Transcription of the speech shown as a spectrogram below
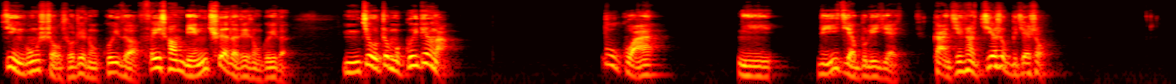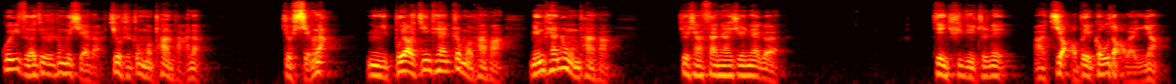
进攻手球这种规则非常明确的这种规则，你就这么规定了，不管你理解不理解，感情上接受不接受，规则就是这么写的，就是这么判罚的就行了。你不要今天这么判罚，明天这么判罚，就像三川勋那个禁区里之内啊脚被勾倒了一样，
